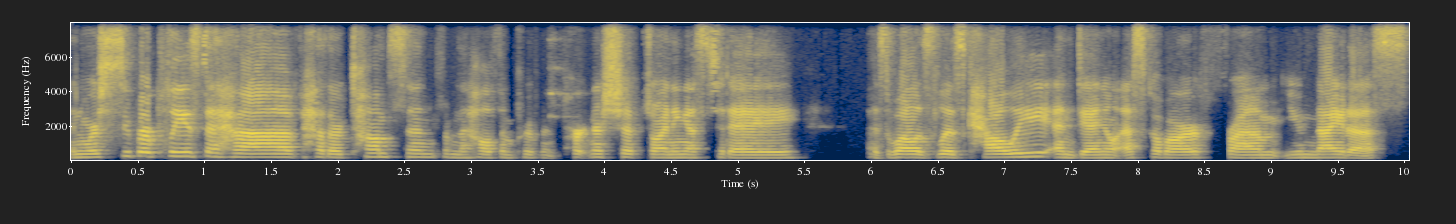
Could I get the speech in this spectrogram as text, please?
And we're super pleased to have Heather Thompson from the Health Improvement Partnership joining us today, as well as Liz Cowley and Daniel Escobar from Unite Us.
